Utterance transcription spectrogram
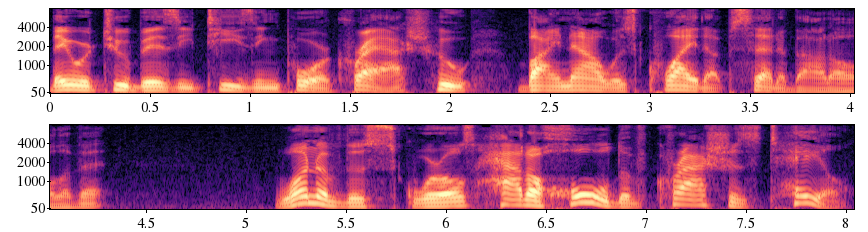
They were too busy teasing poor Crash, who by now was quite upset about all of it. One of the squirrels had a hold of Crash's tail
